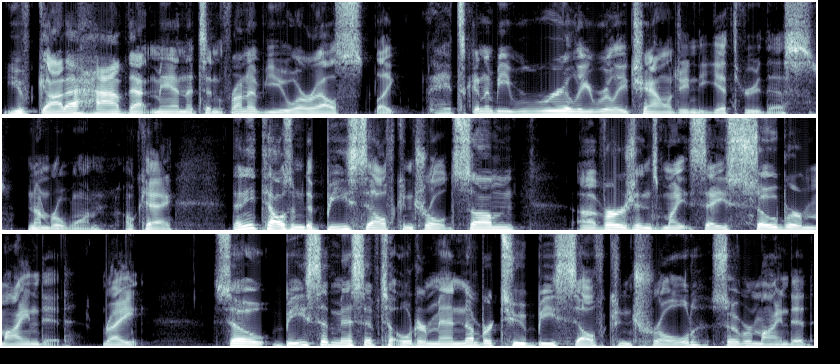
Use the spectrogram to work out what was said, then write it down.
You've got to have that man that's in front of you, or else, like, it's going to be really, really challenging to get through this. Number one, okay? Then he tells him to be self controlled. Some uh, versions might say sober minded, right? So be submissive to older men. Number two, be self controlled, sober minded.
